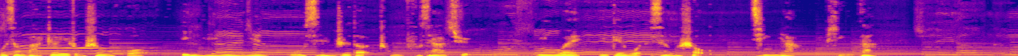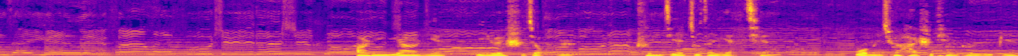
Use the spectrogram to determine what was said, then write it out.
我想把这一种生活。一年一年无限制的重复下去，因为你给我的相守清雅平淡。二零一二年一月十九日，春节就在眼前，我们却还是天各一边。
